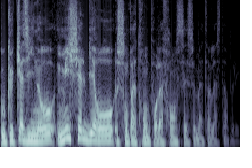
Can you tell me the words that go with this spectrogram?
ou que Casino? Michel Biérot, son patron pour la France, est ce matin la star de l'équipe.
